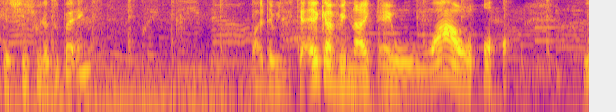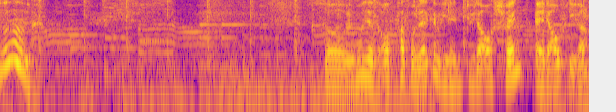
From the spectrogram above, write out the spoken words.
Hier steht schon wieder super eng. Alter, wie sich der LKW neigt, ey, wow. So, ich muss jetzt aufpassen, wo der LKW hinten wieder aufschwenkt. Äh, der Auflieger.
